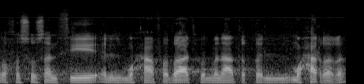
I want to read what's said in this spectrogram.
وخصوصا في المحافظات والمناطق المحررة.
